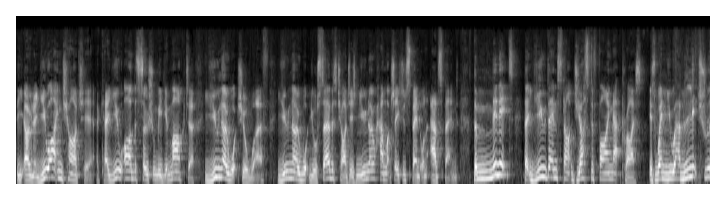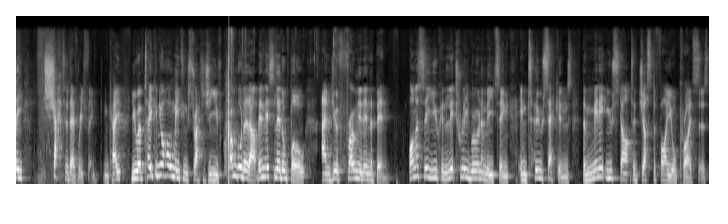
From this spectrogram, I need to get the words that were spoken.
the owner. You are in charge here, okay? You are the social media marketer. You know what you're worth. You know what your service charge is and you know how much they should spend on ad spend. The minute that you then start justifying that price is when you have literally shattered everything, okay? You have taken your whole meeting strategy, you've crumbled it up in this little ball and you've thrown it in the bin. Honestly, you can literally ruin a meeting in two seconds the minute you start to justify your prices.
